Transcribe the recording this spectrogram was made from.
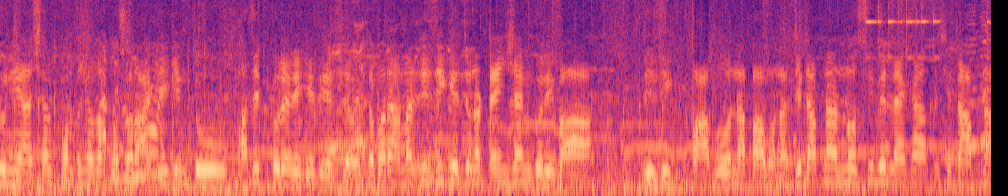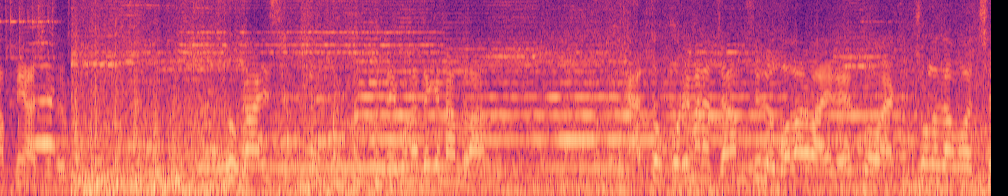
দুনিয়া আসার পঞ্চাশ হাজার বছর আগে কিন্তু বাজেট করে রেখে দিয়েছে। হতে পারে আমরা রিজিকের জন্য টেনশন করি বা রিজিক পাবো না পাবো না, যেটা আপনার নসিবে লেখা আছে সেটা আপনা আপনি আসে ভেবো তো গাইস বেগুনা থেকে নামলাম। এত পরিমাণে জাম ছিল বলার বাইরে, তো এখন চলে যাব হচ্ছে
